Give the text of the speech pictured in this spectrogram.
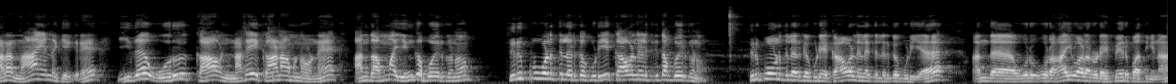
ஆனால் நான் என்ன கேட்குறேன் இதை ஒரு கா நகையை காணாமனோடனே அந்த அம்மா எங்கே போயிருக்கணும்? திருப்புவனத்தில் இருக்கக்கூடிய காவல் நிலையத்துக்கு தான் போயிருக்கணும். திருப்போணத்தில் இருக்கக்கூடிய காவல் நிலையத்தில் இருக்கக்கூடிய அந்த ஒரு ஒரு ஆய்வாளருடைய பேர் பார்த்தீங்கன்னா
